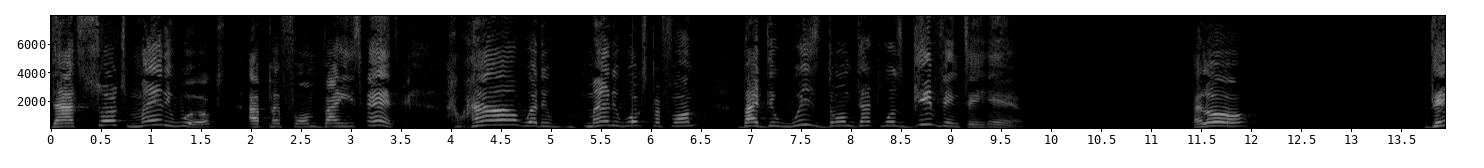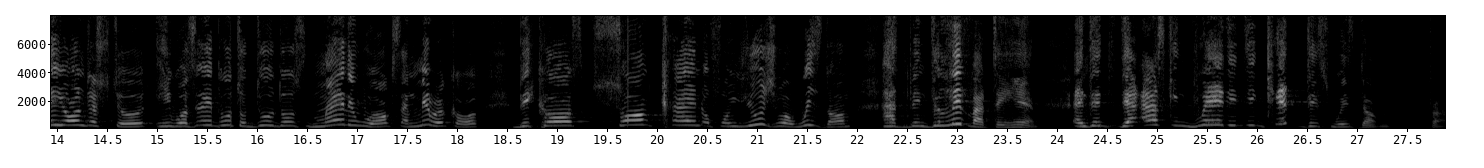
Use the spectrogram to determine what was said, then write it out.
that such mighty works are performed by his hands. How were the mighty works performed? By the wisdom that was given to him. Hello? They understood he was able to do those mighty works and miracles because some kind of unusual wisdom has been delivered to him. And they, they're asking, where did he get this wisdom from?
